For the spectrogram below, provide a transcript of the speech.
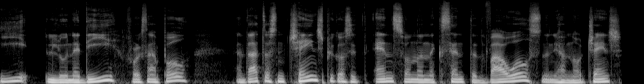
i lunedì, for example, and that doesn't change because it ends on an accented vowel, so then you have no change.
